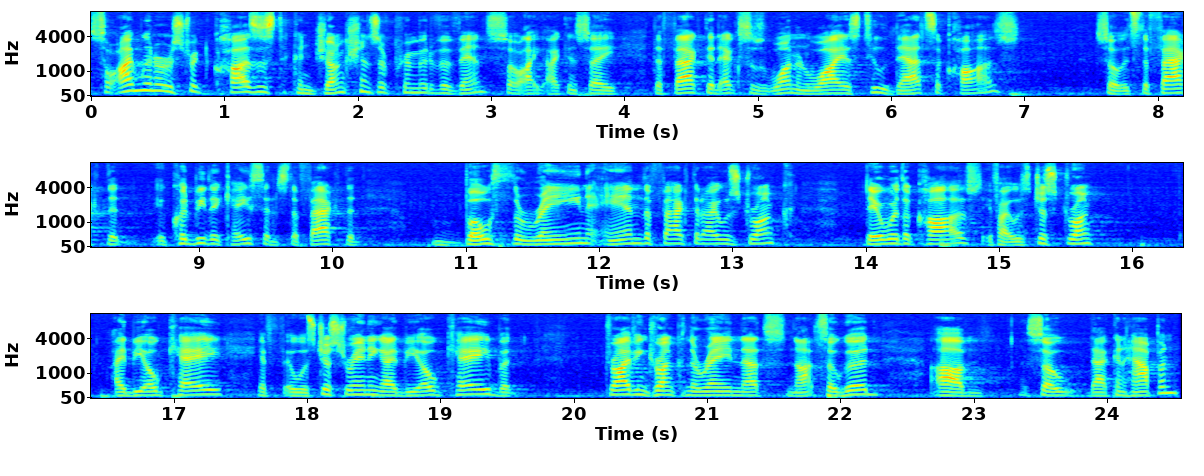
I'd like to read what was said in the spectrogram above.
so I'm going to restrict causes to conjunctions of primitive events. So I, I, can say the fact that x is 1 and y is 2, that's a cause. So it's the fact that it could be the case that it's the fact that both the rain and the fact that I was drunk, they were the cause. If I was just drunk, I'd be okay. If it was just raining, I'd be okay. But driving drunk in the rain, that's not so good. Um, so that can happen.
